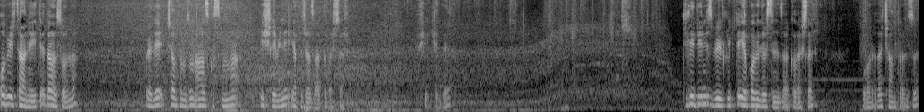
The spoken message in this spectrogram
O bir taneyi de daha sonra böyle çantamızın ağız kısmına işlemini yapacağız arkadaşlar. Şekilde. Dilediğiniz büyüklükte yapabilirsiniz arkadaşlar. Bu arada çantanızı.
